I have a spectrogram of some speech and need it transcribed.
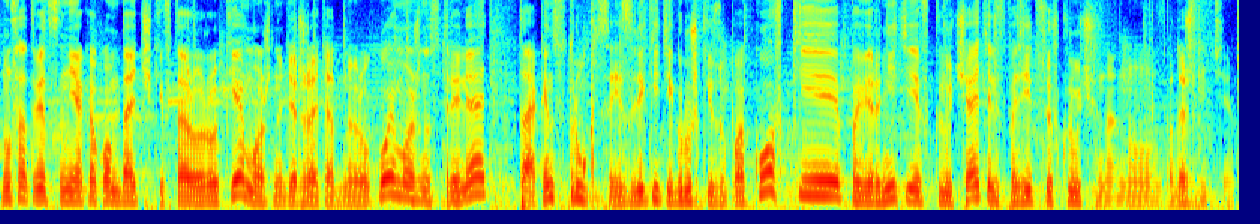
Ну, соответственно, ни о каком датчике второй руке. Можно держать одной рукой, можно стрелять. Так, инструкция. Извлеките игрушки из упаковки, поверните включатель в позицию включено. Ну, подождите.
